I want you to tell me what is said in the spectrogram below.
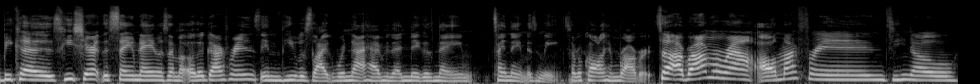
because he shared the same name as my other guy friends, and he was like, "We're not having that nigga's name, same name as me." So we're calling him Robert. So I brought him around all my friends. You know,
